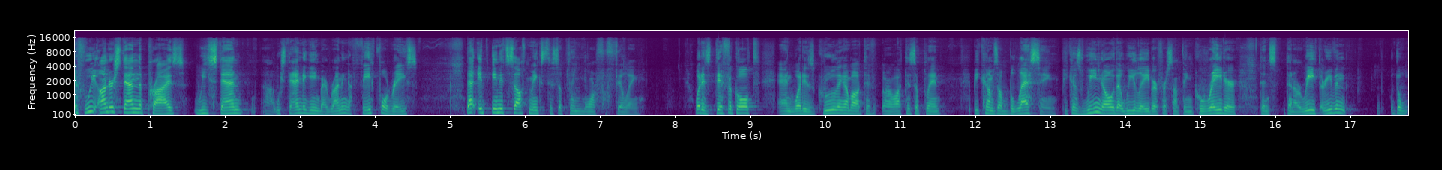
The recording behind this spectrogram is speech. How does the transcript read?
If we understand the prize, we stand, uh, we stand again by running a faithful race, that it in itself makes discipline more fulfilling. What is difficult and what is grueling about, about discipline becomes a blessing because we know that we labor for something greater than, than a wreath or even the,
